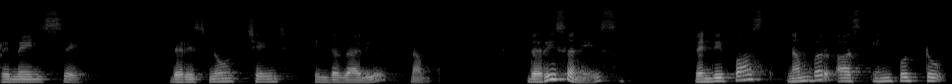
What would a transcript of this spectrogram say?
remains same. There is no change in the value of number. The reason is when we pass number as input to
